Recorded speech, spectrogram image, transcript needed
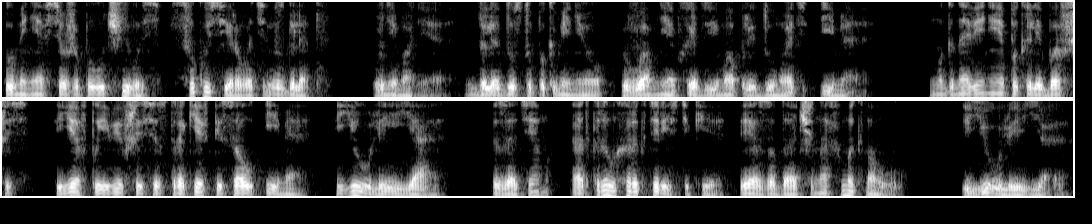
у меня все же получилось сфокусировать взгляд. Внимание! Для доступа к меню вам необходимо придумать имя. Мгновение поколебавшись, я в появившейся строке вписал имя «Юлия». Затем открыл характеристики и озадаченно хмыкнул. «Юлия.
